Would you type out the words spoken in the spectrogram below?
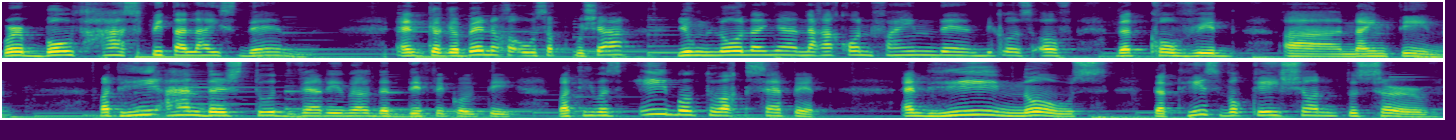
We're both hospitalized then. And kagabi nakausap ko siya, yung lola niya naka-confine din because of that COVID-19. Uh, But he understood very well the difficulty. But he was able to accept it. And he knows that his vocation to serve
